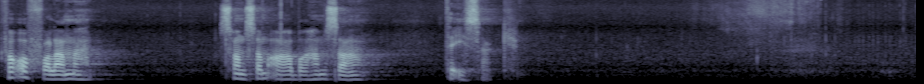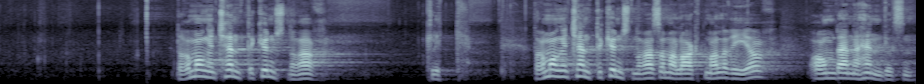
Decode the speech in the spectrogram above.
for offerlammet, sånn som Abraham sa til Isak. Det er mange kjente kunstnere klikk. Det er mange kjente kunstnere som har lagd malerier om denne hendelsen.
